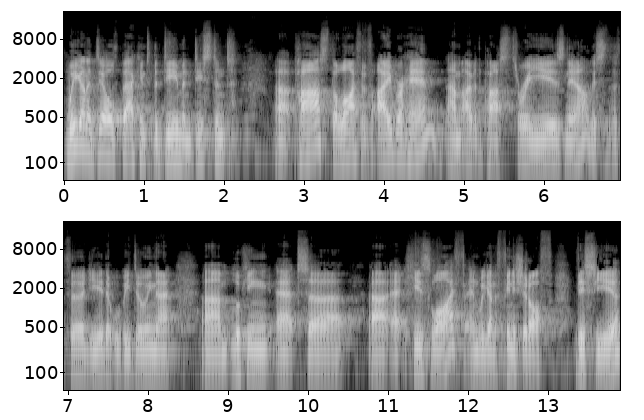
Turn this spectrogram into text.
we're going to delve back into the dim and distant uh, past, the life of Abraham um, over the past three years now. This is the third year that we'll be doing that, um, looking at. Uh, uh, at his life, and we're going to finish it off this year.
